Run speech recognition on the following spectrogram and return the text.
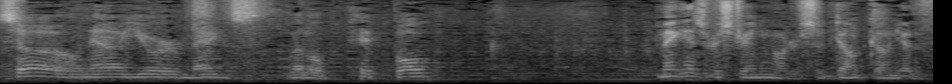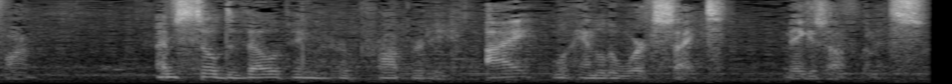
So now you're Meg's little pit bull? Meg has a restraining order, so don't go near the farm. I'm still developing her property. I will handle the work site. Meg is off limits.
